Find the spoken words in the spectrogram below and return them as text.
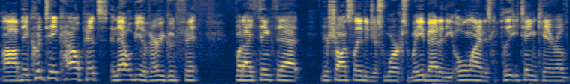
Uh, they could take Kyle Pitts, and that would be a very good fit. But I think that Rashawn Slater just works way better. The O line is completely taken care of.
